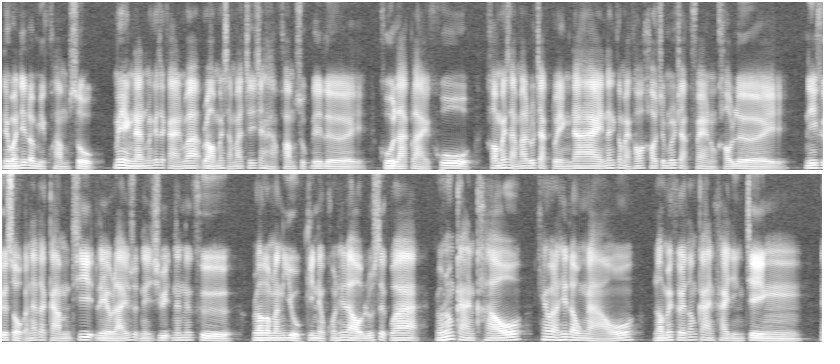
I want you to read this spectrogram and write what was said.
ในวันที่เรามีความสุข ไม่อย่างนั้นมันก็จะกลายว่าเราไม่สามารถที่จะหาความสุขได้เลย คู่รักหลายคู่ เขาไม่สามารถรู้จักตัวเองได้ นั่นก็หมายความว่าเขาจะไม่รู้จักแฟนของเขาเลย นี่คือโศกอนาฏกรรมที่เลวร้ายที่สุดในชีวิตนั่นก็คือ เรากำลังอยู่กินกับคนที่เรารู้สึกว่า เราต้องการเขาแค่เวลาที่เราเหงา เราไม่เคยต้องการใครจริง ๆ ใน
